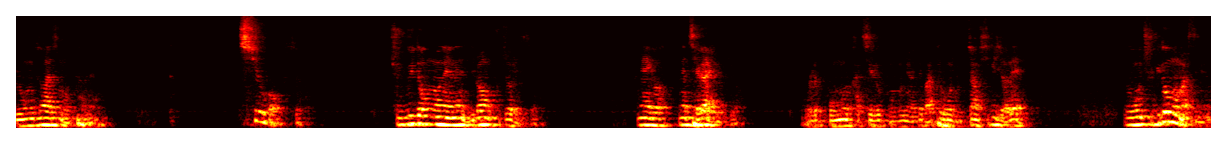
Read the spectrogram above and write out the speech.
용서하지 못하면 치유가 없어요. 주기도문에는 이런 구절이 있어요. 그냥 이거 그냥 제가 읽을게요. 원래 본문 같이 읽을 본문이었는데 마태복음 6장 12절에 이건 주기도문 말씀이에요.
